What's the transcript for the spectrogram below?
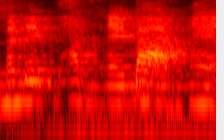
เมล็ดพันในบ้านแน่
